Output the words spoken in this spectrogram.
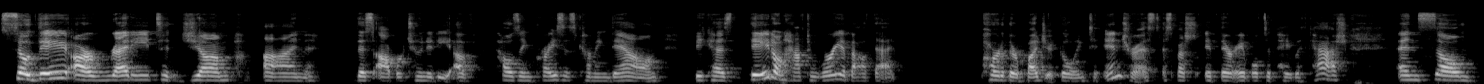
so they are ready to jump on this opportunity of housing prices coming down because they don't have to worry about that part of their budget going to interest, especially if they're able to pay with cash. And so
